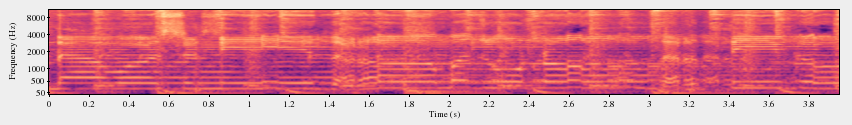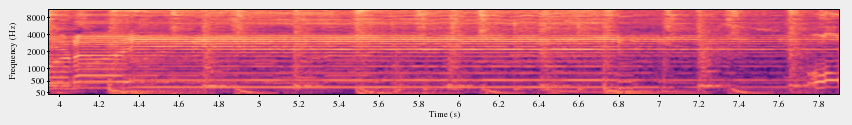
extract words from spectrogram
ડાવસની ધરમ જૂનો ધરતી ગવડાઈ ઓ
